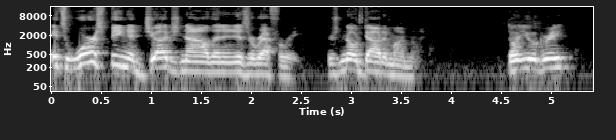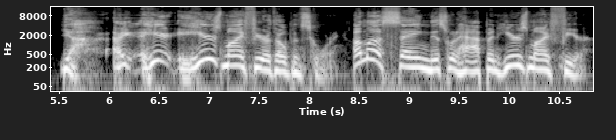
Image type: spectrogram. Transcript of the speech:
It's worse being a judge now than it is a referee. There's no doubt in my mind. Don't you agree? Yeah, I here here's my fear with open scoring. I'm not saying this would happen. Here's my fear.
